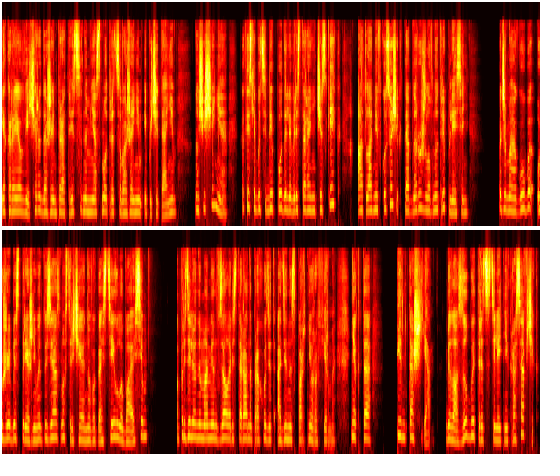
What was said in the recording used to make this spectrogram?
Я королева вечера, даже императрица на меня смотрит с уважением и почитанием. Но ощущение, как если бы тебе подали в ресторане чизкейк, а отломив кусочек, ты обнаружила внутри плесень. Поджимая губы, уже без прежнего энтузиазма, встречая новых гостей, улыбаюсь им. В определенный момент в зал ресторана проходит один из партнеров фирмы, некто Пинташьян, белозубый 30-летний красавчик,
